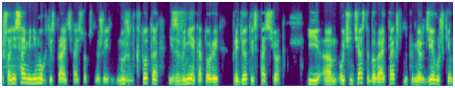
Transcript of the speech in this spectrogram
что они сами не могут исправить свою собственную жизнь. Нужен кто-то извне, который придет и спасет. И э, очень часто бывает так, что, например, девушки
